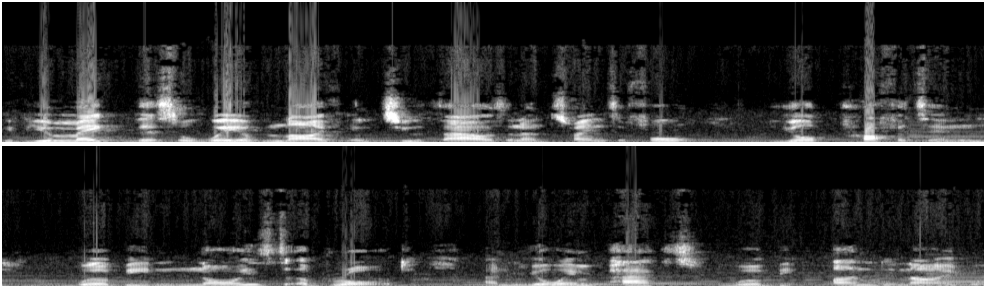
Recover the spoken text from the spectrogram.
If you make this a way of life in 2024, your profiting will be noised abroad and your impact will be undeniable.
